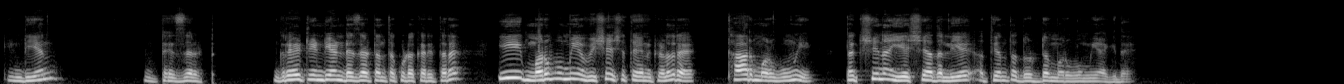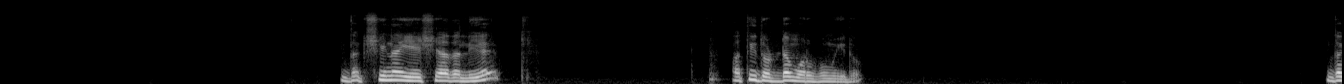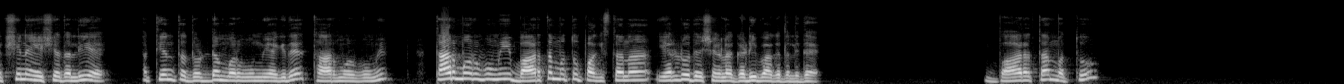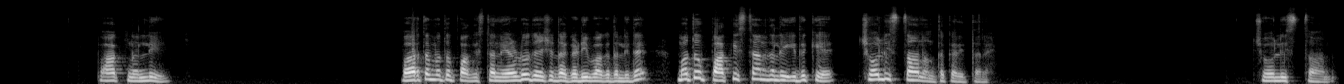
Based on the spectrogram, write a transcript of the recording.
Indian desert. Great Indian desert ಅಂತ ಕೂಡ ಕರೀತಾರೆ. ಈ ಮರುಭೂಮಿಯ ವಿಶೇಷತೆ ಏನು ಕೇಳಿದ್ರೆ ಥಾರ್ ಮರುಭೂಮಿ ದಕ್ಷಿಣ ಏಷ್ಯಾದಲ್ಲಿಯೇ ಅತ್ಯಂತ ದೊಡ್ಡ ಮರುಭೂಮಿಯಾಗಿದೆ. ದಕ್ಷಿಣ ಏಷ್ಯಾದಲ್ಲಿಯೇ ಅತಿ ದೊಡ್ಡ ಮರುಭೂಮಿ ಇದು. ದಕ್ಷಿಣ ಏಷ್ಯಾದಲ್ಲಿಯೇ ಅತ್ಯಂತ ದೊಡ್ಡ ಮರುಭೂಮಿಯಾಗಿದೆ ಥಾರ್ ಮರುಭೂಮಿ. ಥಾರ್ ಮರುಭೂಮಿ ಭಾರತ ಮತ್ತು ಪಾಕಿಸ್ತಾನ ಎರಡೂ ದೇಶಗಳ ಗಡಿ ಭಾಗದಲ್ಲಿದೆ. ಭಾರತ ಮತ್ತು ಪಾಕ್ನಲ್ಲಿ ಭಾರತ ಮತ್ತು ಪಾಕಿಸ್ತಾನ ಎರಡೂ ದೇಶದ ಗಡಿ ಭಾಗದಲ್ಲಿದೆ ಮತ್ತು ಪಾಕಿಸ್ತಾನದಲ್ಲಿ ಇದಕ್ಕೆ ಚೋಲಿಸ್ತಾನ್ ಅಂತ ಕರೀತಾರೆ. ಚೋಲಿಸ್ತಾನ್.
